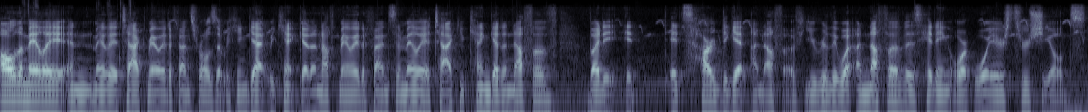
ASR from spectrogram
all the melee and melee attack, melee defense rolls that we can get. We can't get enough melee defense and melee attack. You can get enough of, but it, it it's hard to get enough of. You really what enough of is hitting orc warriors through shields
